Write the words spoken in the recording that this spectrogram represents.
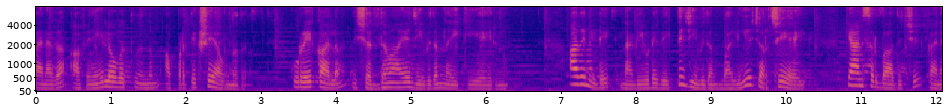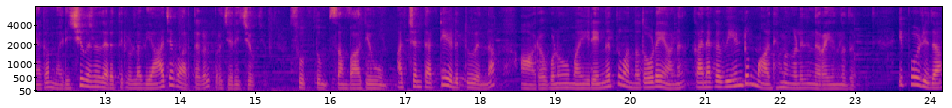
കനക അഭിനയ ലോകത്തു നിന്നും അപ്രത്യക്ഷയാവുന്നത്. കുറേ കാലം നിശബ്ദമായ ജീവിതം നയിക്കുകയായിരുന്നു. അതിനിടെ നടിയുടെ വ്യക്തിജീവിതം വലിയ ചർച്ചയായി. ക്യാൻസർ ബാധിച്ച് കനക മരിച്ചുവെന്ന തരത്തിലുള്ള വ്യാജ വാർത്തകൾ പ്രചരിച്ചു. സ്വത്തും സമ്പാദ്യവും അച്ഛൻ തട്ടിയെടുത്തു എന്ന ആരോപണവുമായി രംഗത്ത് വന്നതോടെയാണ് കനക വീണ്ടും മാധ്യമങ്ങളിൽ നിറയുന്നത്. ഇപ്പോഴിതാ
